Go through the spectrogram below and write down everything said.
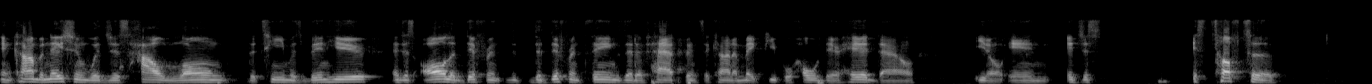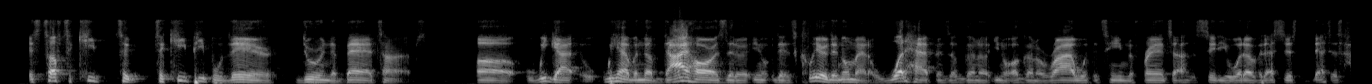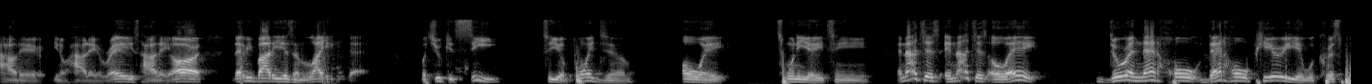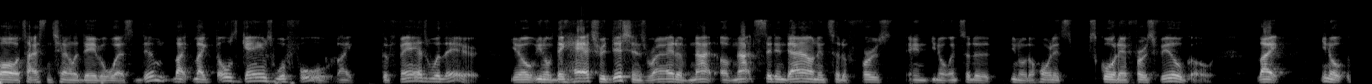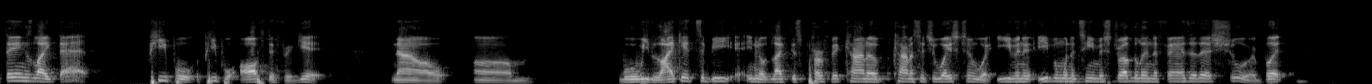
in combination with just how long the team has been here and just all the different the, the different things that have happened to kind of make people hold their head down you know and it just it's tough to it's tough to keep to to keep people there during the bad times uh, we got we have enough diehards that are you know that's clear that no matter what happens are gonna you know are gonna ride with the team, the franchise, the city, or whatever. That's just that's just how they're you know how they're raised, how they are. But everybody isn't like that. But you could see, to your point, Jim, 08, 2018, and not just and not just 08, during that whole that whole period with Chris Paul, Tyson Chandler, David West, them like like those games were full. Like the fans were there you know, you know, they had traditions, right, of not of not sitting down into the first and you know into the you know the Hornets score their first field goal, like you know things like that. People people often forget. Now, um, will we like it to be you know like this perfect kind of kind of situation where even even when the team is struggling, the fans are there, sure, but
